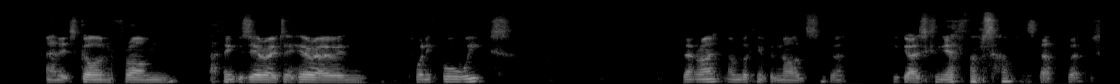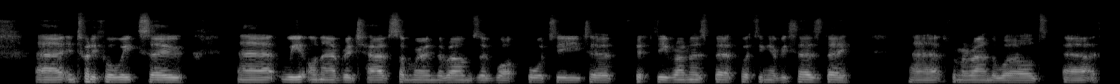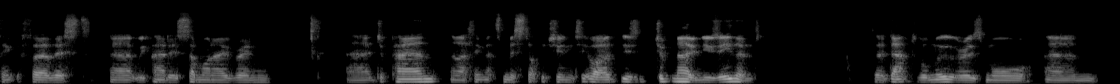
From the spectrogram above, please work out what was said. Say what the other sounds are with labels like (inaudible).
it's gone from I think zero to hero in 24 weeks. That right? I'm looking for nods, but you guys can (laughs) yeah thumbs up and stuff. But uh, in 24 weeks, so uh, we on average have somewhere in the realms of what 40 to 50 runners barefooting every Thursday uh, from around the world. Uh, I think the furthest uh, we've had is someone over in uh, Japan, and I think that's missed opportunity. Well, is, no, New Zealand. The adaptable mover is more um,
